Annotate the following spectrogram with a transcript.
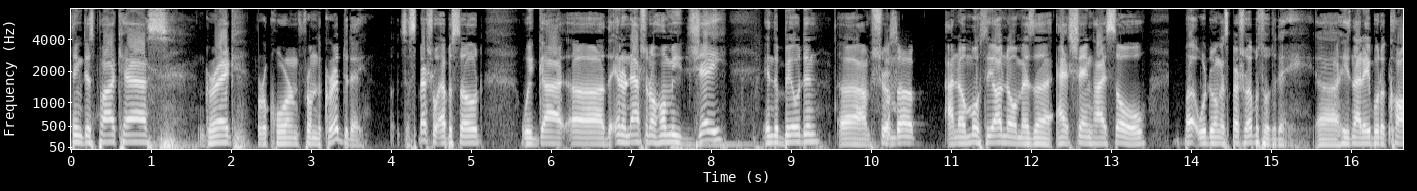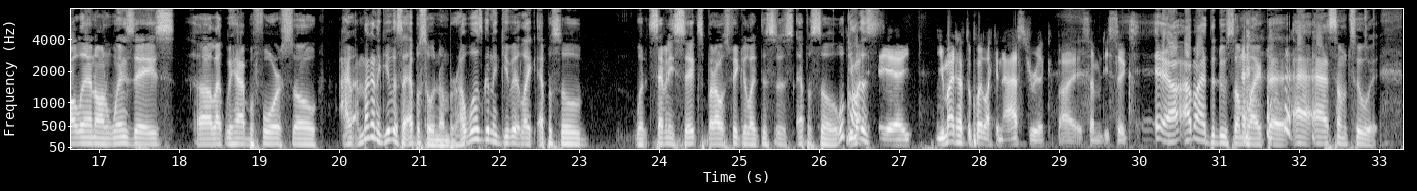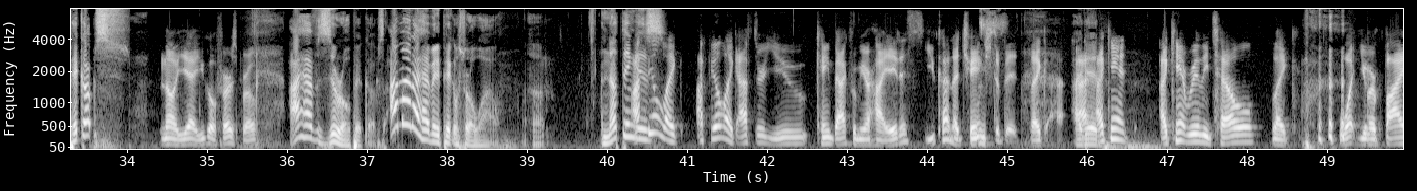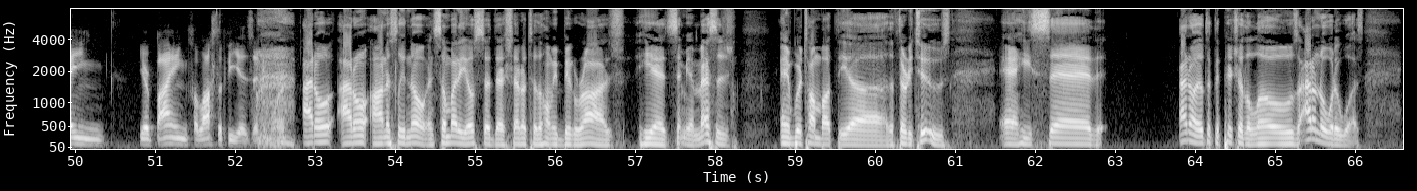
Sneak Diss Podcast. Greg, recording from the crib today. It's a special episode. We got uh, the international homie Jay in the building. Uh, I'm sure. What's up? I know most of y'all know him as uh, at Shanghai Sole, but we're doing a special episode today. Uh, he's not able to call in on Wednesdays uh, like we had before, so I, I'm not gonna give this an episode number. I was gonna give it like episode what 76, but I was figuring like this is episode. We'll call might, this. yeah, you might have to put like an asterisk by 76. Yeah, I might have to do something like that. add, add some to it. Pickups. No, yeah, you go first, bro. I have zero pickups. I might not have any pickups for a while. Um, nothing I is. feel like I feel like after you came back from your hiatus, you kind of changed a bit. Like I did. I, can't I can't really tell like what your buying your buying philosophy is anymore. I don't. I don't honestly know. And somebody else said that. Shout out to the homie Big Raj. He had sent me a message, and we are talking about the uh, the 32s, and he said, I know it was like the picture of the lows. I don't know what it was,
